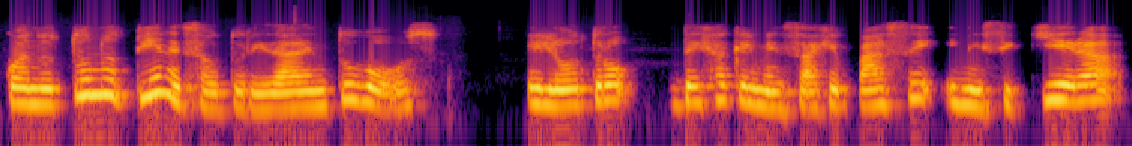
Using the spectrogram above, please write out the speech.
Cuando tú no tienes autoridad en tu voz, el otro deja que el mensaje pase y ni siquiera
